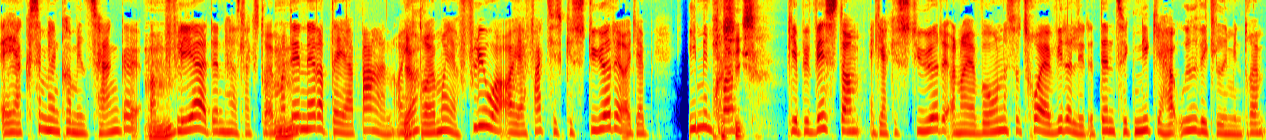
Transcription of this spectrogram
er jeg simpelthen kommet i tanke om mm-hmm. flere af den her slags drømme. Mm-hmm. Det er netop, da jeg er barn, og ja. jeg drømmer, jeg flyver, og jeg faktisk kan styre det, og jeg i min Præcis. drøm bliver bevidst om, at jeg kan styre det, og når jeg vågner, så tror jeg vidderligt, at den teknik, jeg har udviklet i min drøm,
